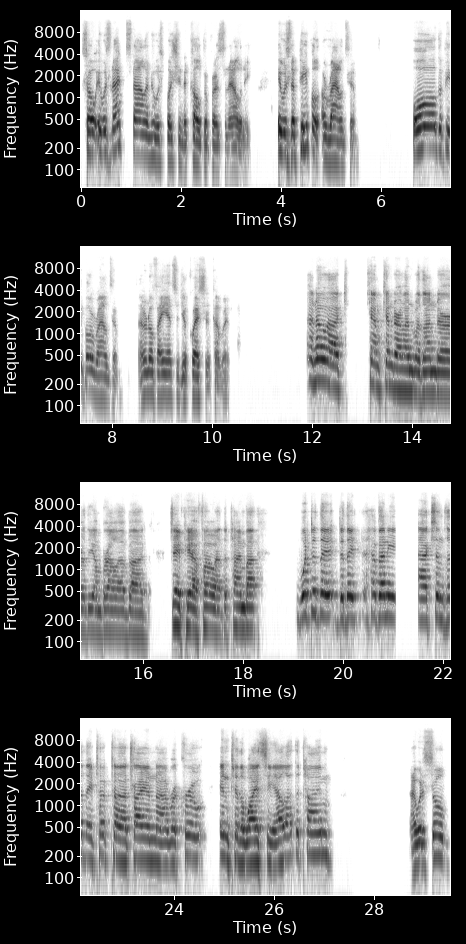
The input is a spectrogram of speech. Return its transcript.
So it was not Stalin who was pushing the cult of personality. It was the people around him. All the people around him. I don't know if I answered your question, comrade. I know uh, Camp Kinderland was under the umbrella of uh, JPFO at the time, but what did they did they have any actions that they took to try and uh, recruit into the YCL at the time? I would assume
